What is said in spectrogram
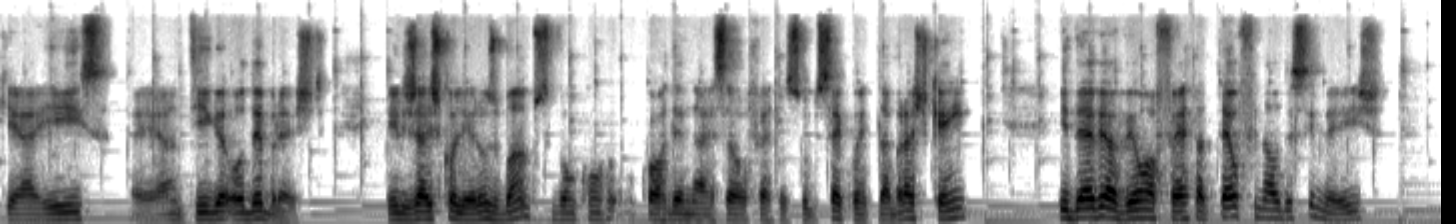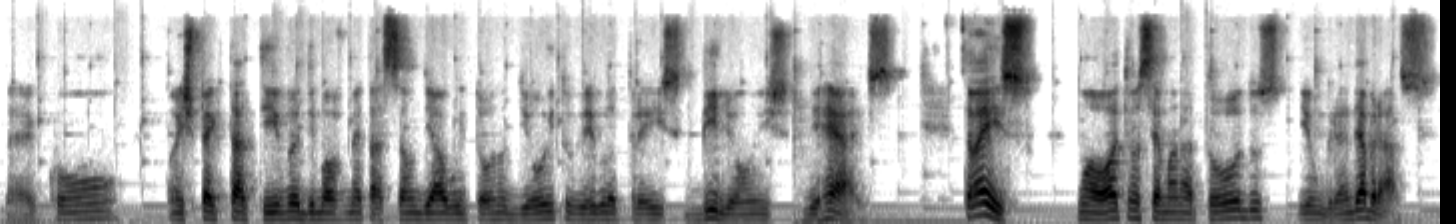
que é a ex, é, a antiga Odebrecht. Eles já escolheram os bancos que vão co coordenar essa oferta subsequente da Braskem e deve haver uma oferta até o final desse mês, né, com uma expectativa de movimentação de algo em torno de 8,3 bilhões de reais. Então é isso. Uma ótima semana a todos e um grande abraço.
